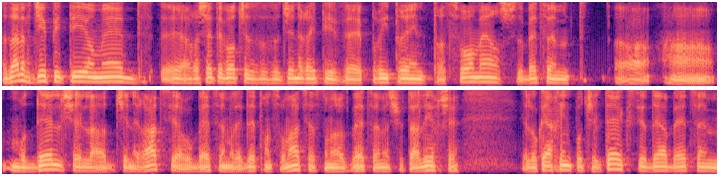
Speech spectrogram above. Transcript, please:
אז א', GPT עומד, אה, הראשי תיבות של זה זה Generative Pre-Trained Transformer, שזה בעצם המודל של הג'נרציה הוא בעצם על ידי טרנספורמציה, זאת אומרת בעצם איזשהו תהליך שלוקח אינפוט של טקסט, יודע בעצם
